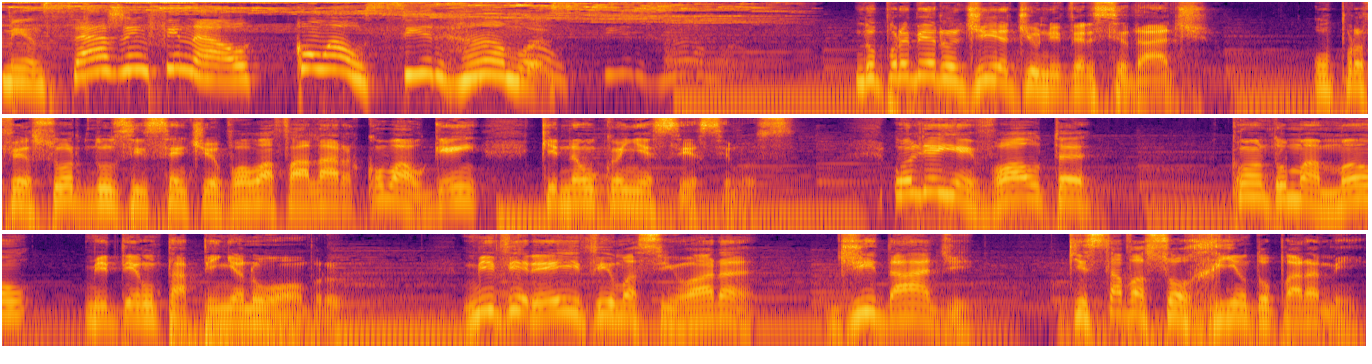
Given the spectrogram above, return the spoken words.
Mensagem final com Alcir Ramos. No primeiro dia de universidade, o professor nos incentivou a falar com alguém que não conhecêssemos. Olhei em volta quando uma mão me deu um tapinha no ombro. Me virei e vi uma senhora de idade que estava sorrindo para mim.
